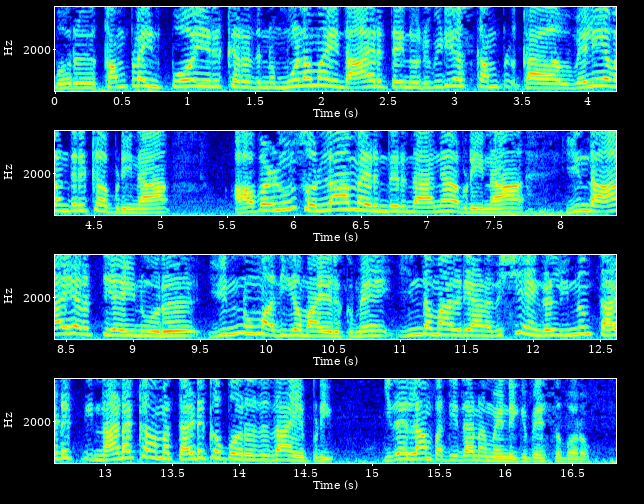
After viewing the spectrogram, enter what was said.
ஒரு கம்ப்ளைண்ட் போயிருக்கிறது மூலமா இந்த ஆயிரத்தி ஐநூறு வீடியோஸ் வெளியே வந்திருக்கு அப்படின்னா அவளும் சொல்லாம இருந்திருந்தாங்க அப்படின்னா இந்த ஆயிரத்தி ஐநூறு இன்னும் அதிகமாயிருக்குமே. இந்த மாதிரியான விஷயங்கள் இன்னும் தடுக் நடக்காம தடுக்க போறதுதான் எப்படி? இதெல்லாம் பத்தி தான் நம்ம இன்னைக்கு பேச போறோம்.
